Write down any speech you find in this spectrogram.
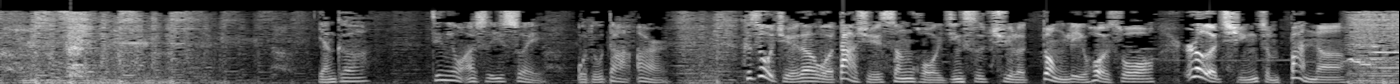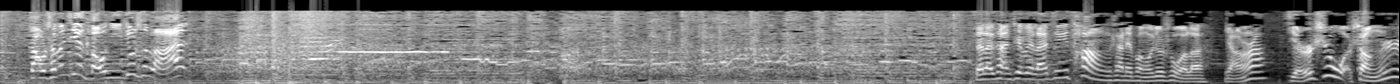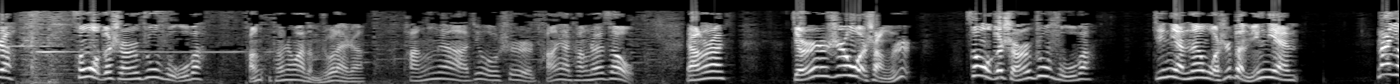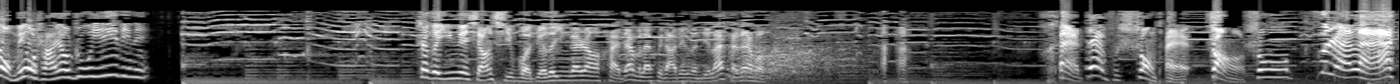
杨哥，今年我二十一岁，我读大二，可是我觉得我大学生活已经失去了动力，或者说热情，怎么办呢？找什么借口？你就是懒。再来看这位来自于唐山的朋友就说了：“杨啊，今儿是我生日啊，送我个生日祝福吧。”唐唐山话怎么说来着？唐呀就是唐呀，唐着走。杨啊，今儿是我生日，送我个生日祝福吧。今年呢，我是本命年，那有没有啥要注意的呢？这个音乐响起，我觉得应该让海大夫来回答这个问题。来，海大夫。哈哈。海大夫上台，掌声自然来。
